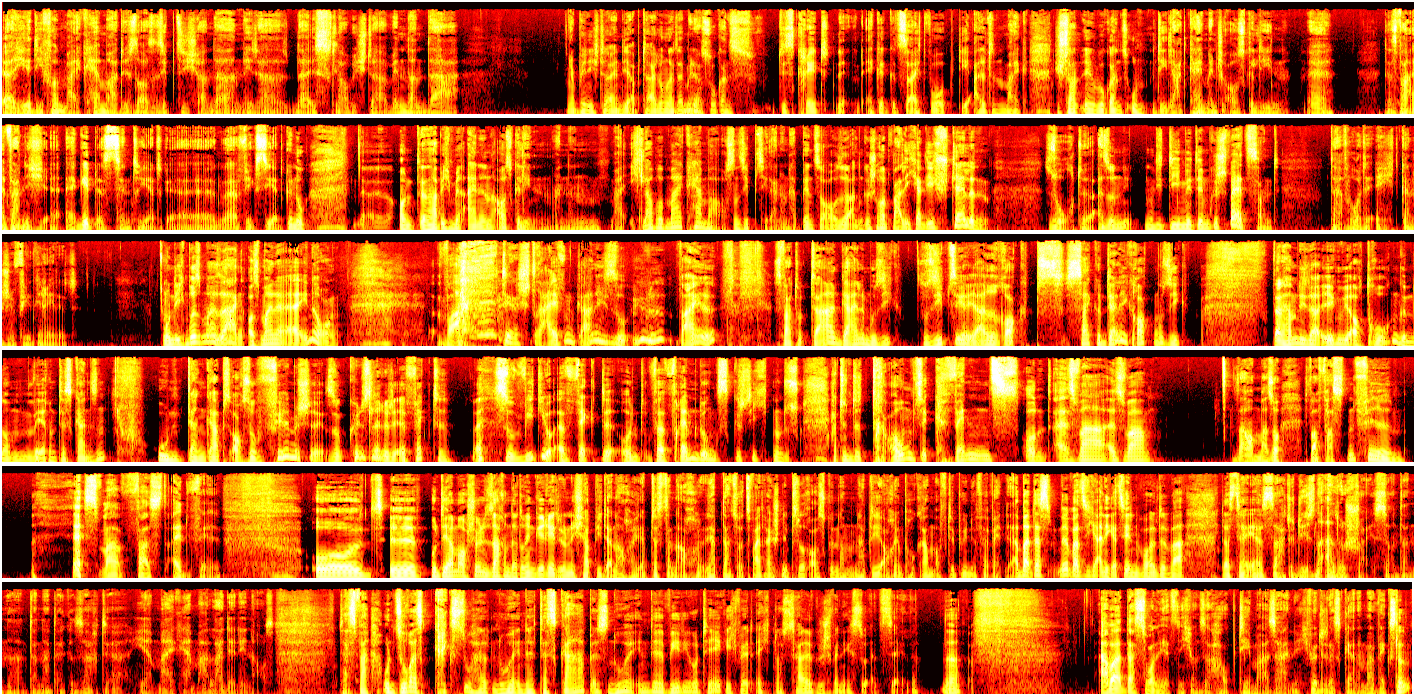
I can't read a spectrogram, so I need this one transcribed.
Ja, hier die von Mike Hammer, die ist aus den 70ern, da, da, da ist, glaube ich, da, wenn dann da. Da bin ich da in die Abteilung, hat er mir das so ganz diskret eine Ecke gezeigt, wo die alten Mike, die standen irgendwo ganz unten, die hat kein Mensch ausgeliehen. Ne? Das war einfach nicht äh, ergebniszentriert, äh, fixiert genug. Äh, und dann habe ich mir einen ausgeliehen. Einen, ich glaube, Mike Hammer aus den 70ern und habe ihn zu Hause angeschaut, weil ich ja die Stellen suchte. Also die, die mit dem Geschwätz. Und da wurde echt ganz schön viel geredet. Und ich muss mal sagen, aus meiner Erinnerung war der Streifen gar nicht so übel, weil es war total geile Musik so 70er Jahre Rock, Psychedelic Rockmusik. dann haben die da irgendwie auch Drogen genommen während des Ganzen. Und dann gab es auch so filmische, so künstlerische Effekte, so Videoeffekte und Verfremdungsgeschichten. Und es hatte eine Traumsequenz und es war, es war, sagen wir mal so, es war fast ein Film. Es war fast ein Film. Und, äh, und die haben auch schöne Sachen da drin geredet und ich habe die dann auch, ich habe das dann auch, ich habe dann so zwei, drei Schnipsel rausgenommen und habe die auch im Programm auf der Bühne verwendet. Aber das, ne, was ich eigentlich erzählen wollte, war, dass der erst sagte, die sind alle scheiße. Und dann, dann hat er gesagt, ja, hier, Mike, mal leite den aus. Das war, und sowas kriegst du halt nur in der, das gab es nur in der Videothek. Ich werde echt nostalgisch, wenn ich so erzähle. Ne? Aber das soll jetzt nicht unser Hauptthema sein. Ich würde das gerne mal wechseln.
